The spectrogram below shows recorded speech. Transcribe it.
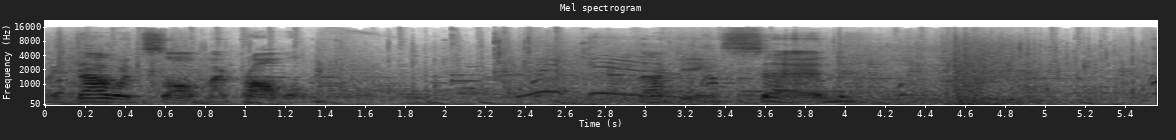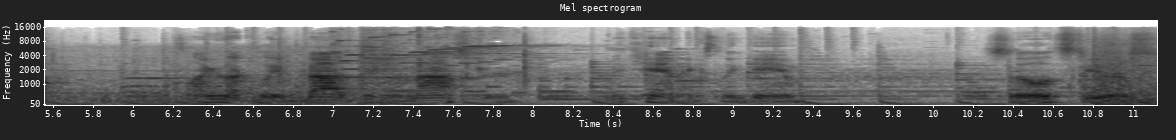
Like, that would solve my problem. That being said, it's not exactly a bad thing to master mechanics in the game. So let's do this.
